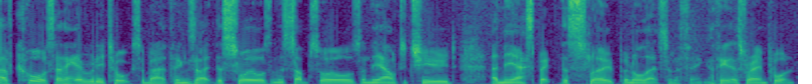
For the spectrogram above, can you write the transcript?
of course, I think everybody talks about things like the soils and the subsoils and the altitude and the aspect, the slope, and all that sort of thing. I think that's very important.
